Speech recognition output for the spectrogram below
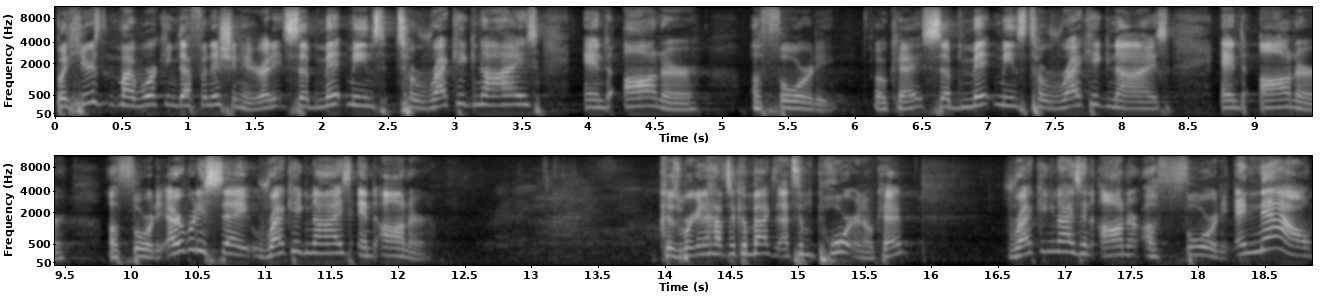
But here's my working definition here. Ready? Submit means to recognize and honor authority. Okay? Submit means to recognize and honor authority. Everybody say recognize and honor. Because we're going to have to come back. That's important, okay? Recognize and honor authority. And now,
